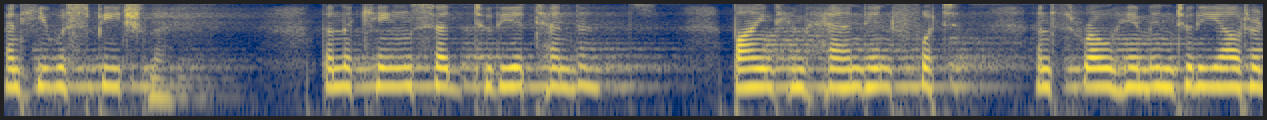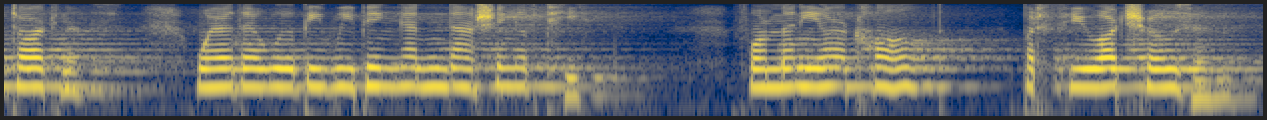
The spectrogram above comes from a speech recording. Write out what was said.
And he was speechless. Then the king said to the attendants, Bind him hand and foot, and throw him into the outer darkness, where there will be weeping and gnashing of teeth. For many are called, but few are chosen.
